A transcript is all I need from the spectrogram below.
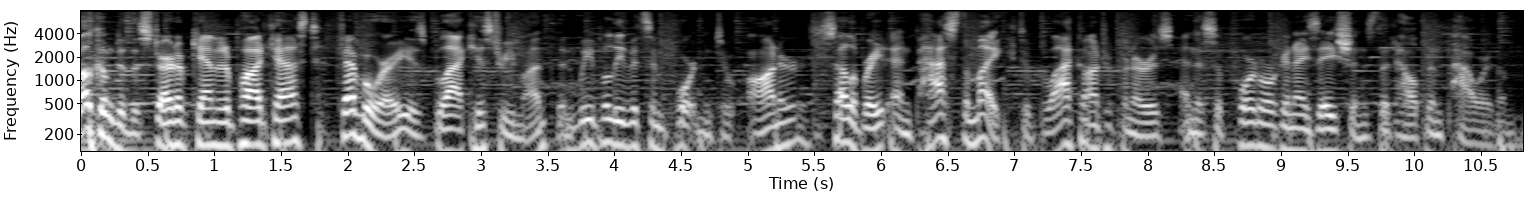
Welcome to the Startup Canada podcast. February is Black History Month, and we believe it's important to honor, celebrate, and pass the mic to Black entrepreneurs and the support organizations that help empower them.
